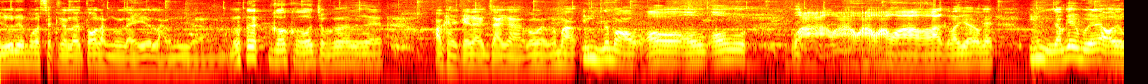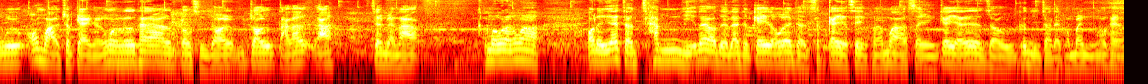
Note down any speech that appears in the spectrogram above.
屌你冇食嘅女多撚過你嘅撚樣，嗰個仲咧阿琪幾靚仔㗎，咁啊咁啊，因為我我我我哇哇哇哇哇哇咁樣 OK。有機會咧，我就會安排出鏡嘅，咁我都睇下到時再再大家啊證明下。咁好啦，咁啊，我哋咧就趁熱咧，我哋兩條基佬咧就食雞翼先，咁啊食完雞翼咧就跟住就嚟個 m e n OK 啦。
